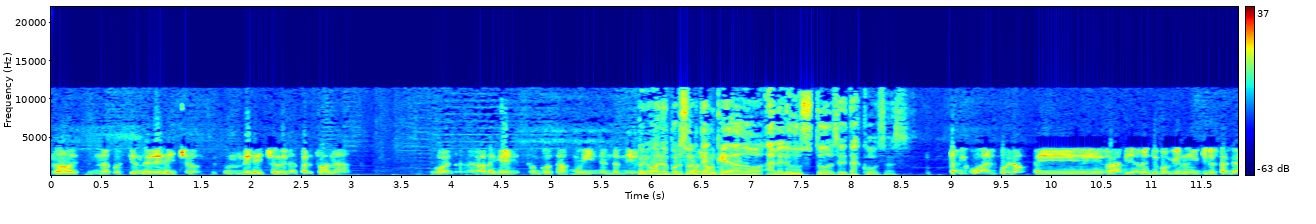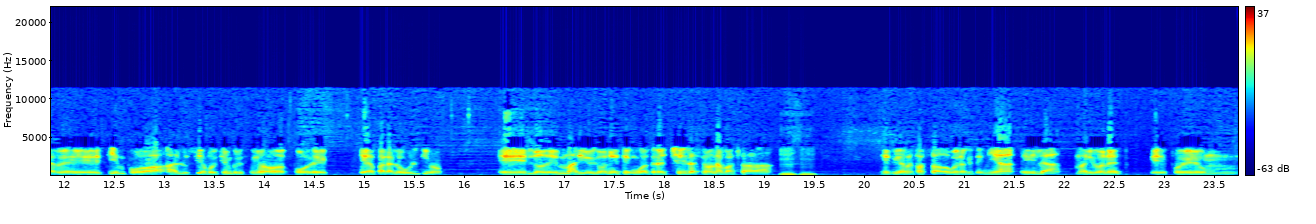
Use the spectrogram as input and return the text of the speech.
No, es una cuestión de derechos, es un derecho de la persona. bueno, la verdad que son cosas muy inentendibles. Pero bueno, por suerte han quedado a la luz todas estas cosas. Tal cual. Bueno, eh, rápidamente, porque no le quiero sacar eh, tiempo a, a, Lucía, porque siempre si no, pobre, queda para lo último. Eh, lo de Mario Gonet en Guatraché la semana pasada, el viernes pasado, bueno, que tenía Ela, Mario Gonet, que fue un,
